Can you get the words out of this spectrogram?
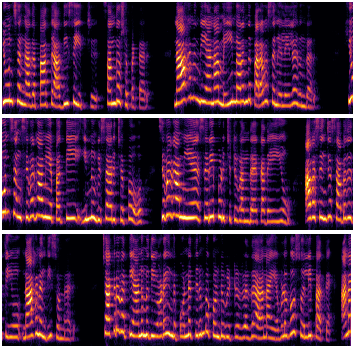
ஹியூன்சங் அதை பார்த்து அதிசயிச்சு சந்தோஷப்பட்டாரு. நாகநந்தியானா மெய் மறந்து பரவச நிலையில இருந்தாரு. ஹியூன்சங் சிவகாமிய பத்தி இன்னும் விசாரிச்சப்போ சிவகாமிய சிறை பிடிச்சிட்டு வந்த கதையையும் அவ செஞ்ச சபதத்தையும் நாகநந்தி சொன்னாரு. சக்கரவர்த்தி அனுமதியோட இந்த பொண்ணை திரும்ப கொண்டு விட்டுடுறதா நான் எவ்வளவோ சொல்லி பார்த்தேன். ஆனா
